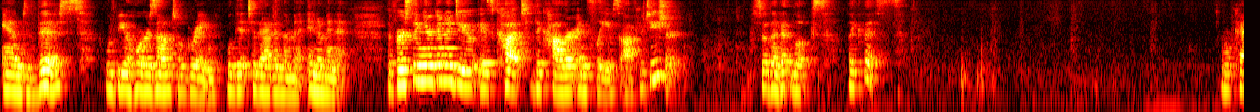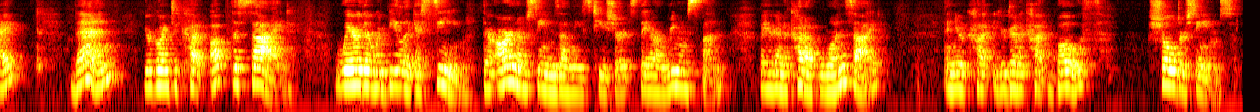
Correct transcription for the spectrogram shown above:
and this would be a horizontal grain. We'll get to that in, the, in a minute. The first thing you're gonna do is cut the collar and sleeves off your t-shirt so that it looks like this. Okay, then you're going to cut up the side where there would be like a seam. There are no seams on these t-shirts, they are ring spun, but you're gonna cut up one side and you're, cut, you're gonna cut both shoulder seams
